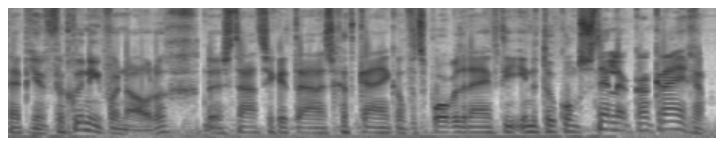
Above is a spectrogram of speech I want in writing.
heb je een vergunning voor nodig. De staatssecretaris gaat kijken of het spoorbedrijf die in de toekomst sneller kan krijgen.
